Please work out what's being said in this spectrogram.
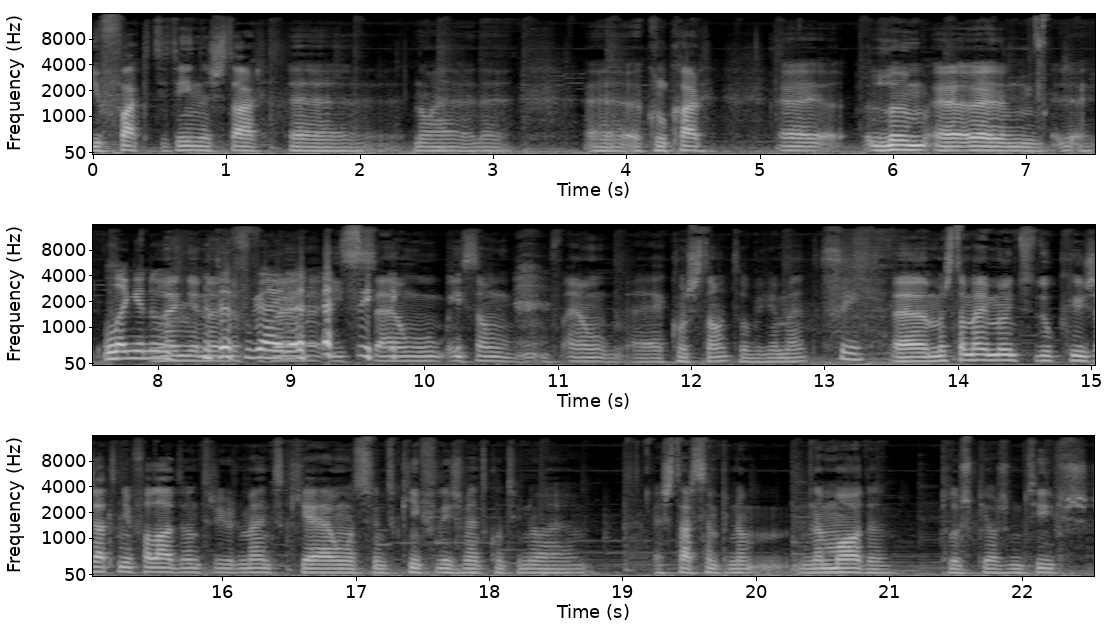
e o facto de ainda estar uh, não é, uh, a colocar Uh, lume, uh, lenha, no, lenha na, na, na fogueira. fogueira. Isso, é, um, isso é, um, é, um, é constante, obviamente. Sim. Uh, mas também muito do que já tinha falado anteriormente, que é um assunto que infelizmente continua a estar sempre na, na moda pelos piores motivos,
